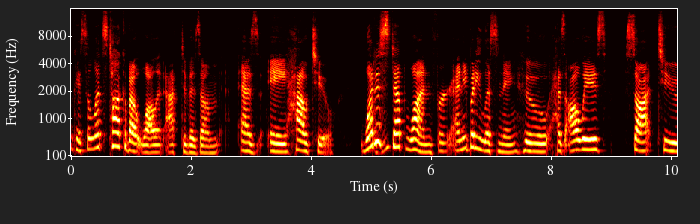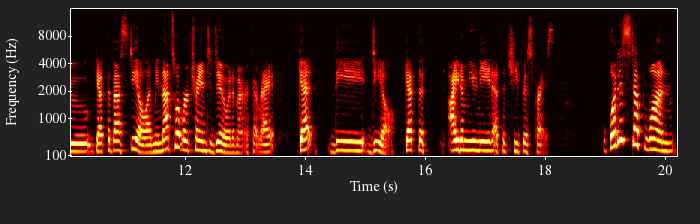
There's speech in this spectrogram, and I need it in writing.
Okay, so let's talk about wallet activism as a how to. What is mm-hmm. step one for anybody listening who has always sought to get the best deal? I mean, that's what we're trained to do in America, right? Get the deal, get the item you need at the cheapest price. What is step one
